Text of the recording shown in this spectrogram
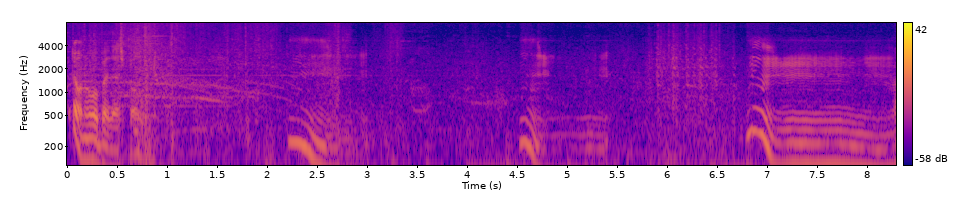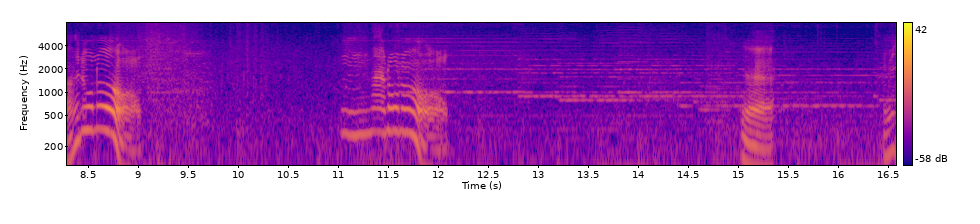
I don't know about this, Buzzard. Hmm. Hmm. Hmm. I don't know. Mm, I don't know. Yeah. I mean,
